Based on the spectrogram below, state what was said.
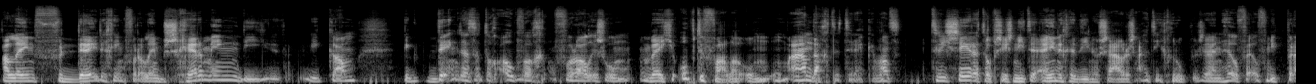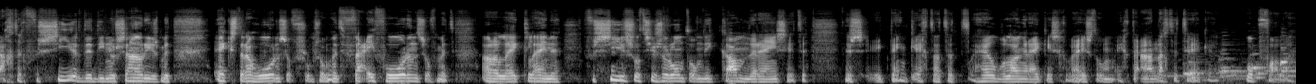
alleen verdediging, voor alleen bescherming, die, die kam. Ik denk dat het toch ook wel vooral is om een beetje op te vallen, om, om aandacht te trekken. Want Triceratops is niet de enige dinosaurus uit die groep. Er zijn heel veel van die prachtig versierde dinosauriërs met extra horens, of soms wel met vijf horens, of met allerlei kleine versierseltjes rondom die kam erheen zitten. Dus ik denk echt dat het heel belangrijk is geweest om echt de aandacht te trekken, opvallen.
